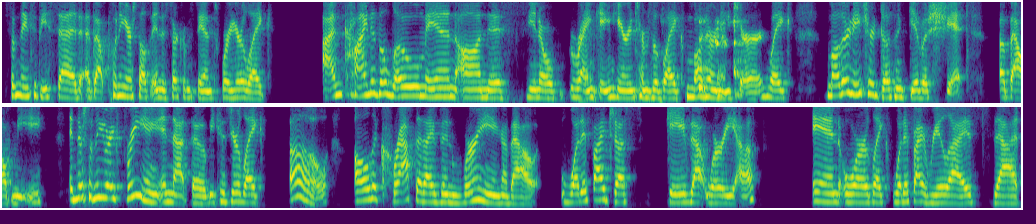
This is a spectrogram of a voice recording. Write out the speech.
something to be said about putting yourself in a circumstance where you're like, I'm kind of the low man on this, you know, ranking here in terms of like mother nature. like mother nature doesn't give a shit about me. And there's something very freeing in that though because you're like, "Oh, all the crap that I've been worrying about, what if I just gave that worry up and or like what if i realized that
